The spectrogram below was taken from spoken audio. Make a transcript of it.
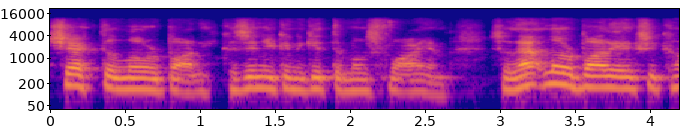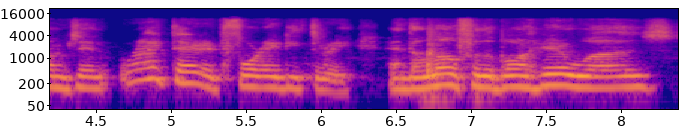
check the lower body because then you're going to get the most volume. So that lower body actually comes in right there at 483, and the low for the bar here was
